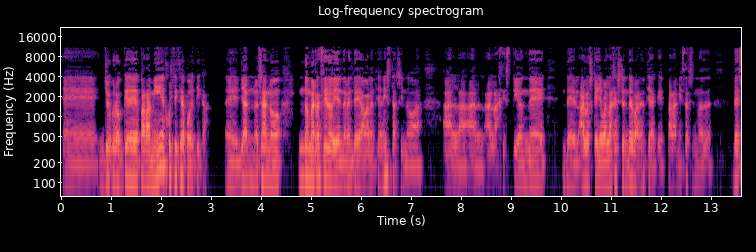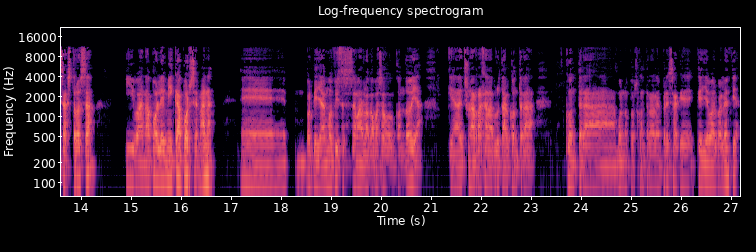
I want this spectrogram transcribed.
eh, yo creo que para mí es justicia poética. Eh, ya, o sea, no, no me refiero evidentemente a valencianistas, sino a, a, la, a, la, gestión de, de, a los que llevan la gestión del Valencia, que para mí está siendo desastrosa y van a polémica por semana. porque ya hemos visto esa semana lo que ha pasado con Condovia, que ha hecho una rajada brutal contra, contra, bueno, pues contra la empresa que, lleva el Valencia.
